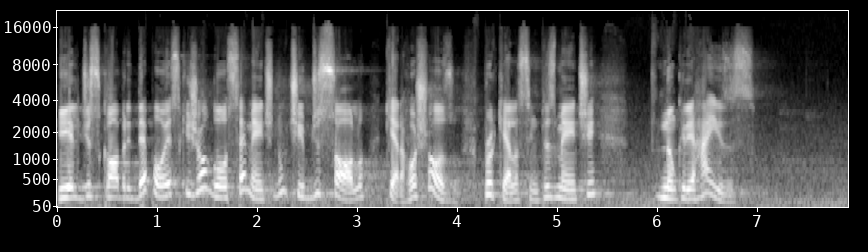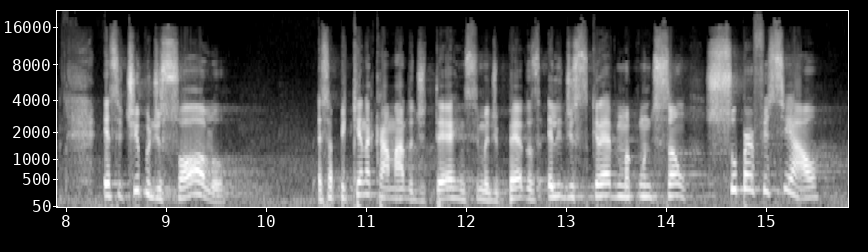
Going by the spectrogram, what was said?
E ele descobre depois que jogou semente num tipo de solo que era rochoso, porque ela simplesmente não cria raízes. Esse tipo de solo essa pequena camada de terra em cima de pedras, ele descreve uma condição superficial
